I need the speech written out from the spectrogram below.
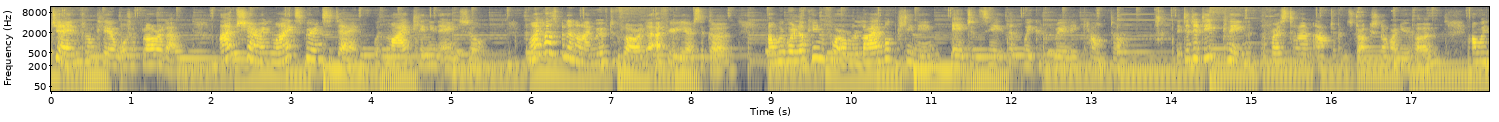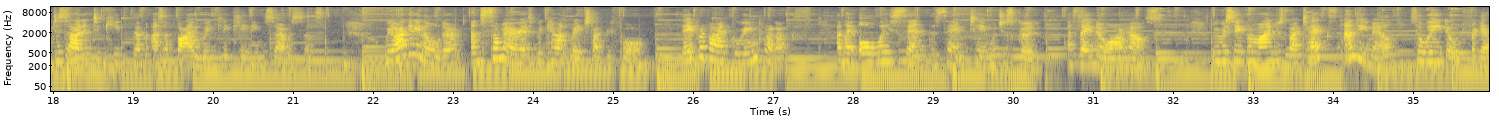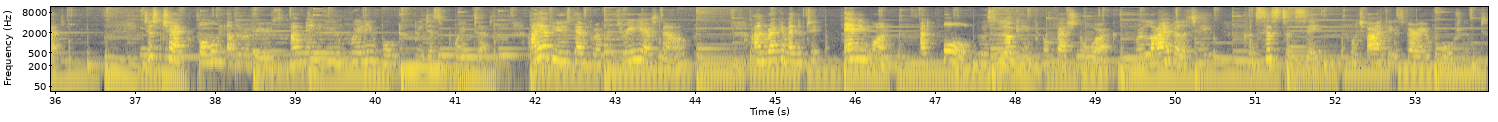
Clearwater, Florida. I'm sharing my experience today with my cleaning angel. My husband and I moved to Florida a few years ago and we were looking for a reliable cleaning agency that we could really count on. They did a deep clean the first time after construction of our new home and we've decided to keep them as a bi-weekly cleaning services. We are getting older and some areas we can't reach like before. They provide green products and they always send the same team which is good as they know our house. We receive reminders by text and email so we don't forget. Just check all the other reviews. I mean, you really won't be disappointed. I have used them for over three years now and recommend them to anyone at all who is looking for professional work. Reliability, consistency, which I feel is very important.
